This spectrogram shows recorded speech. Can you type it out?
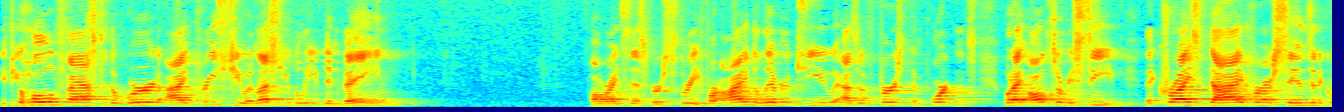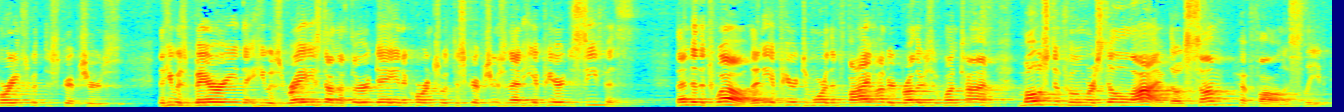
if you hold fast to the word I preached to you, unless you believed in vain. Paul writes this, verse 3 For I delivered to you as of first importance what I also received that Christ died for our sins in accordance with the Scriptures, that he was buried, that he was raised on the third day in accordance with the Scriptures, and that he appeared to Cephas then to the twelve. Then he appeared to more than 500 brothers at one time, most of whom are still alive, though some have fallen asleep.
